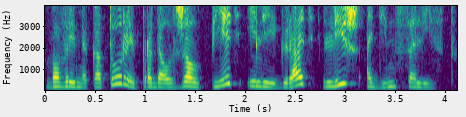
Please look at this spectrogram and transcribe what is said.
во время которой продолжал петь или играть лишь один солист.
